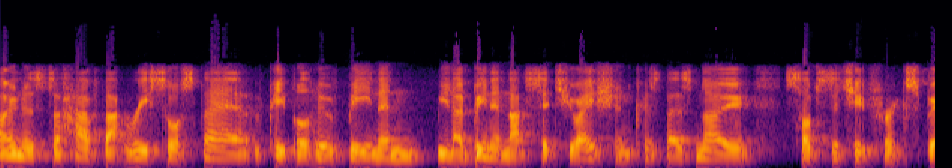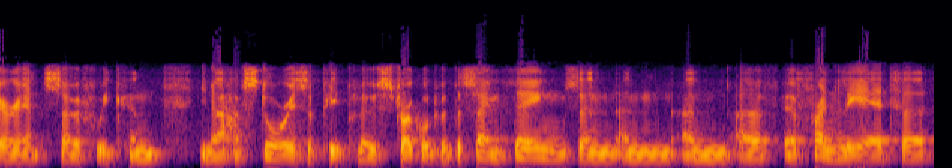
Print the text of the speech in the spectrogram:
owners to have that resource there of people who have been in, you know, been in that situation because there's no substitute for experience. So if we can, you know, have stories of people who have struggled with the same things and and and a, a friendly ear to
